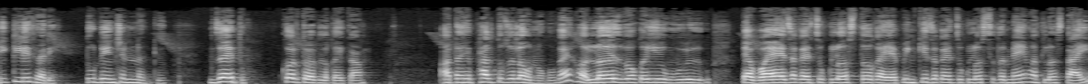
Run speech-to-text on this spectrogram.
इकली सारी. तू टेन्शन नको घेऊ. जाय तू. करतो आपलं काही काम. आता हे फालतूचं लावू नको काय? हो लयच बो काही त्या वयाचं काही चुकलं असतं का? या पिंकीचं काही चुकलं असतं तर नाही म्हटलं असतं आई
